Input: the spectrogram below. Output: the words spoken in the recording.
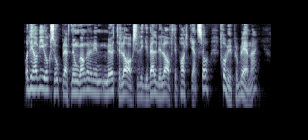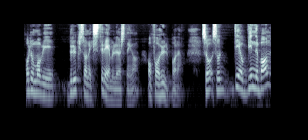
og det har vi også opplevd noen ganger. Når vi møter lag som ligger veldig lavt i parken, så får vi problemer. Og da må vi bruke sånne ekstreme løsninger og få hull på dem. Så, så det å vinne ball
